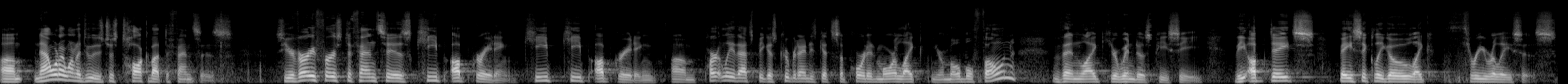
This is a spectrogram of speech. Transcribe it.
Um, now what I want to do is just talk about defenses. So your very first defense is keep upgrading, keep, keep upgrading. Um, partly that's because Kubernetes gets supported more like your mobile phone than like your Windows PC. The updates basically go like three releases,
